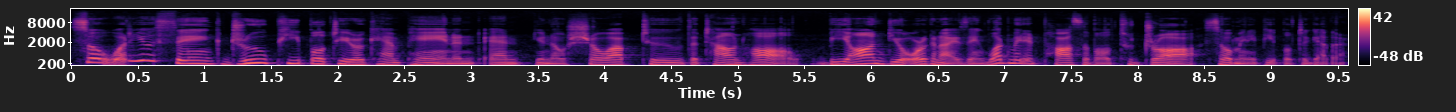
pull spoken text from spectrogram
So, what do you think drew people to your campaign and, and you know show up to the town hall beyond your organizing? What made it possible to draw so many people together?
